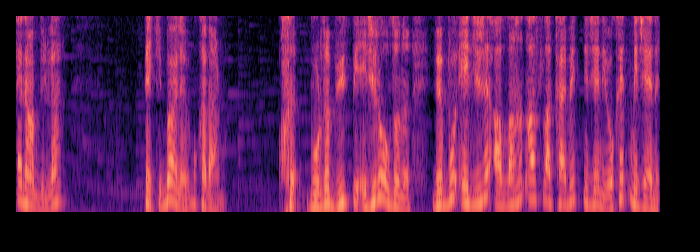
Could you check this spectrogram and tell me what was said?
Elhamdülillah. Peki böyle mi? Bu kadar mı? burada büyük bir ecir olduğunu ve bu ecri Allah'ın asla kaybetmeyeceğini, yok etmeyeceğini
